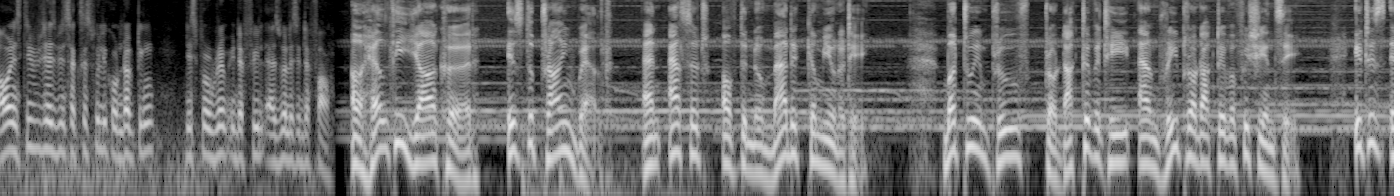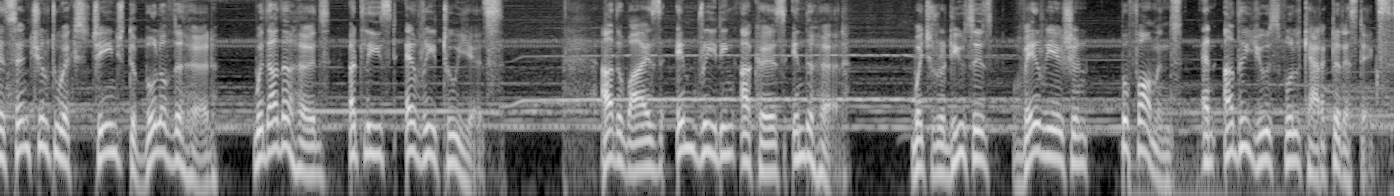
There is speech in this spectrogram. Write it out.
Our institute has been successfully conducting this program in the field as well as in the farm. A healthy yak herd is the prime wealth and asset of the nomadic community. But to improve productivity and reproductive efficiency, it is essential to exchange the bull of the herd with other herds at least every two years. Otherwise, inbreeding occurs in the herd, which reduces variation, performance and other useful characteristics.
